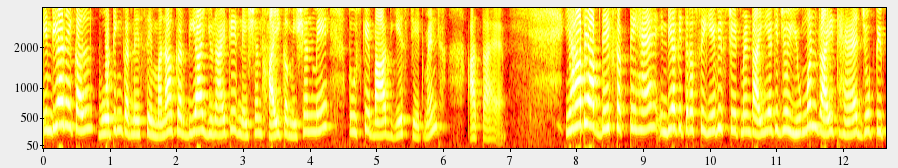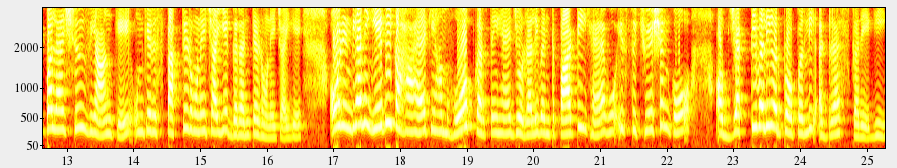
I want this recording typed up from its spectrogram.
इंडिया ने कल वोटिंग करने से मना कर दिया यूनाइटेड नेशन हाई कमीशन में तो उसके बाद ये स्टेटमेंट आता है। यहाँ पे आप देख सकते हैं, इंडिया की तरफ़ से ये भी स्टेटमेंट आई है कि जो ह्यूमन राइट है, जो पीपल है शिंजियांग के, उनके रिस्पेक्टेड होने चाहिए गारंटेड होने चाहिए। और इंडिया ने ये भी कहा है कि हम होप करते हैं, जो रेलिवेंट पार्टी है, वो इस सिचुएशन को ऑब्जेक्टिवली और प्रॉपरली एड्रेस करेगी।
